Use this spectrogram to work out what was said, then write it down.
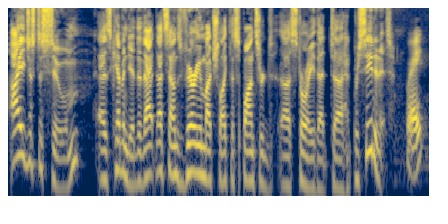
I just assume, as Kevin did, that that, that sounds very much like the sponsored uh, story that uh, had preceded it. Right.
